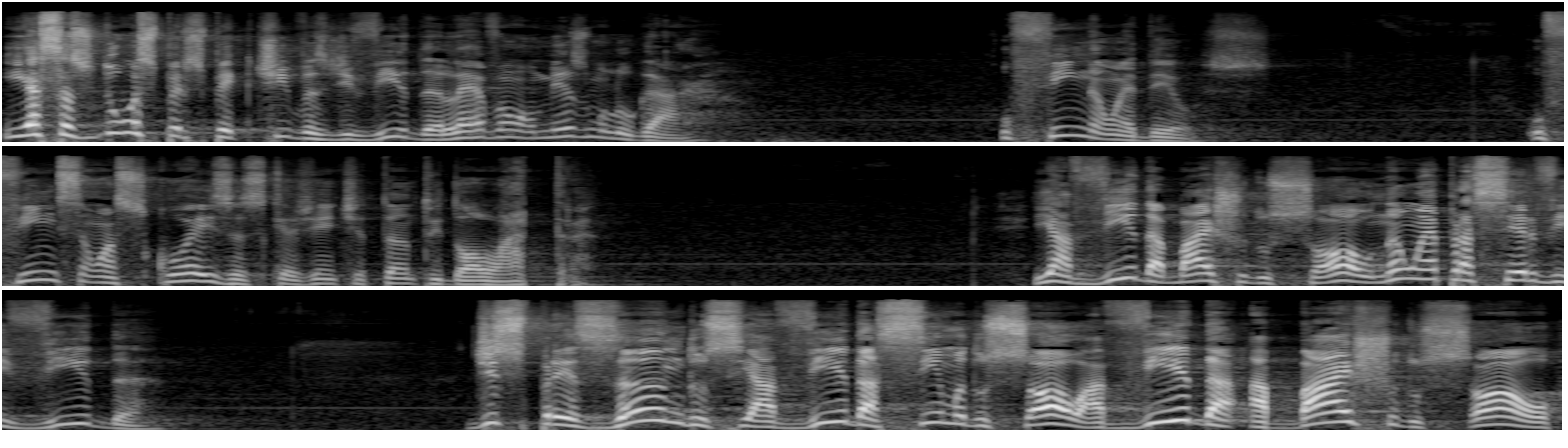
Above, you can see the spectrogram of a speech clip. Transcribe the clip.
E essas duas perspectivas de vida levam ao mesmo lugar. O fim não é Deus. O fim são as coisas que a gente tanto idolatra. E a vida abaixo do sol não é para ser vivida desprezando-se a vida acima do sol, a vida abaixo do sol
